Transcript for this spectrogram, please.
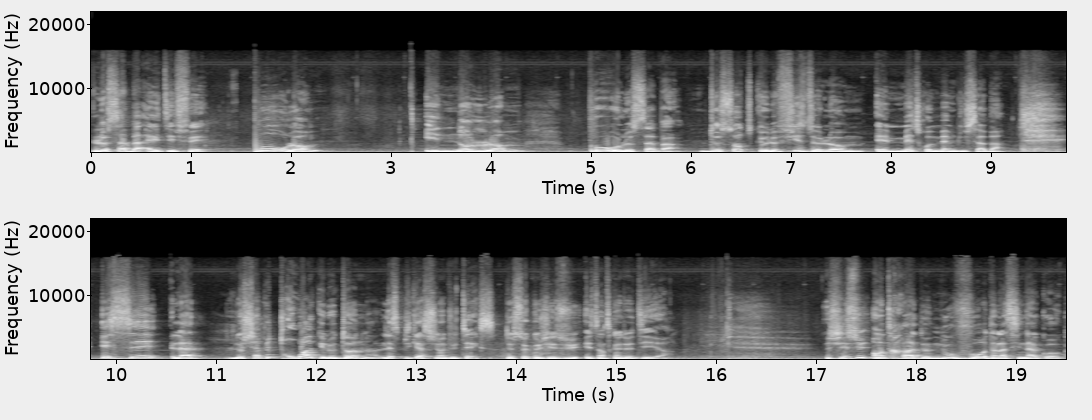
Le sabbat a été fait pour l'homme et non l'homme pour le sabbat, de sorte que le Fils de l'homme est maître même du sabbat. Et c'est la- le chapitre 3 qui nous donne l'explication du texte, de ce que Jésus est en train de dire. Jésus entra de nouveau dans la synagogue,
